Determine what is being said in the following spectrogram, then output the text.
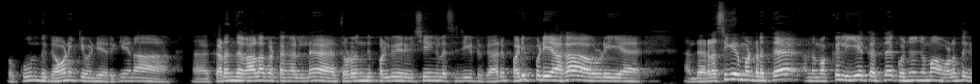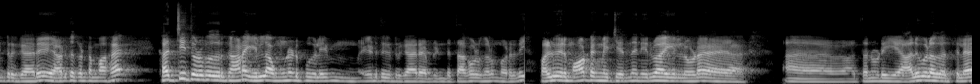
இப்போ கூர்ந்து கவனிக்க வேண்டியது இருக்குது ஏன்னா கடந்த காலகட்டங்களில் தொடர்ந்து பல்வேறு விஷயங்களை செஞ்சுக்கிட்டு இருக்காரு. படிப்படியாக அவருடைய அந்த ரசிகர் மன்றத்தை அந்த மக்கள் இயக்கத்தை கொஞ்சம் கொஞ்சமாக வளர்த்துக்கிட்டு இருக்காரு. அடுத்த கட்டமாக கட்சி தொடங்குவதற்கான எல்லா முன்னெடுப்புகளையும் எடுத்துக்கிட்டு இருக்காரு அப்படின்ற தகவல்களும் வருது. பல்வேறு மாவட்டங்களைச் சேர்ந்த நிர்வாகிகளோட தன்னுடைய அலுவலகத்தில்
